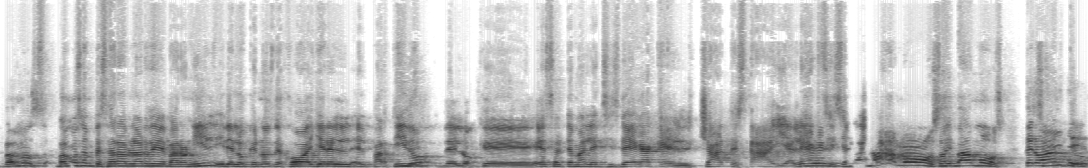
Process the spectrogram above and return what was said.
Vamos, vamos a empezar a hablar de Varonil y de lo que nos dejó ayer el, partido, de lo que es el tema Alexis Vega, que el chat está ahí, Alexis, ahí vamos, ahí vamos. Pero antes,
